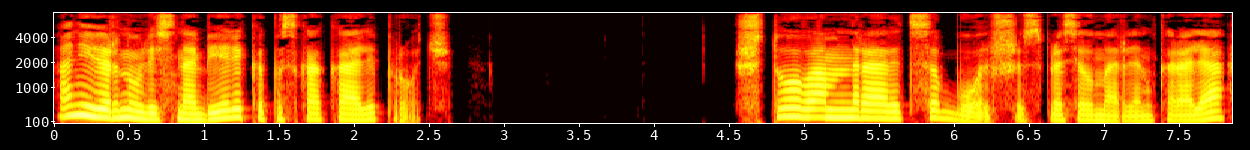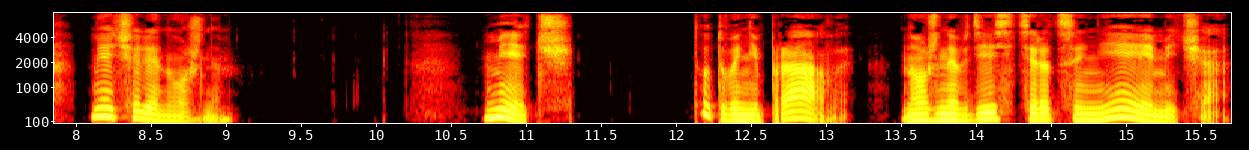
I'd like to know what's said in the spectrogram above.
Они вернулись на берег и поскакали прочь. «Что вам нравится больше?» — спросил Мерлин короля, меч или ножны. «Меч. Тут вы не правы. Ножны в десятеро ценнее меча,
